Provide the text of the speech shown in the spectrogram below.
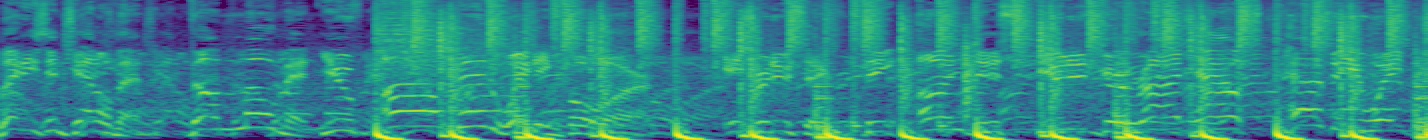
ladies and gentlemen, the moment you've all been waiting for. Introducing the undisputed Garage House Heavyweight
